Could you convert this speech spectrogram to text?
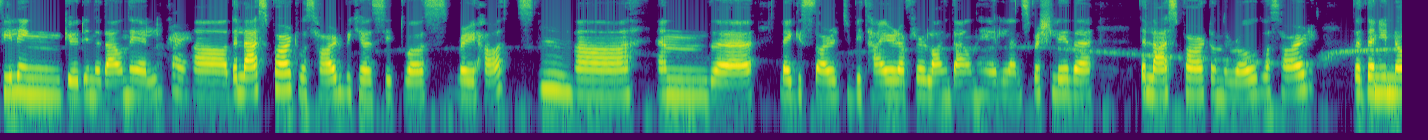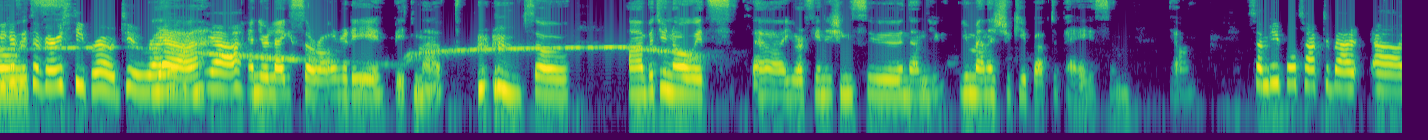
feeling good in the downhill. Okay. Uh, the last part was hard because it was very hot Mm. uh, and uh, legs started to be tired after a long downhill and especially the the last part on the road was hard. But then you know because it's, a very steep road too, right? Yeah. Yeah. and your legs are already beaten up. so, uh, but you know it's uh, you're finishing soon, and you you manage to keep up the pace. And yeah. Some people talked about uh,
